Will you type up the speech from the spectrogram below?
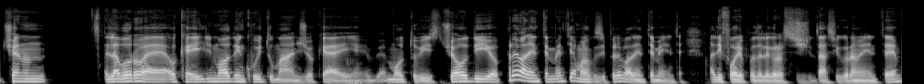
cioè non, il lavoro è ok, il modo in cui tu mangi, ok, è molto visto. Cioè, oddio, prevalentemente, mettiamolo così, prevalentemente, al di fuori poi delle grosse città sicuramente.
